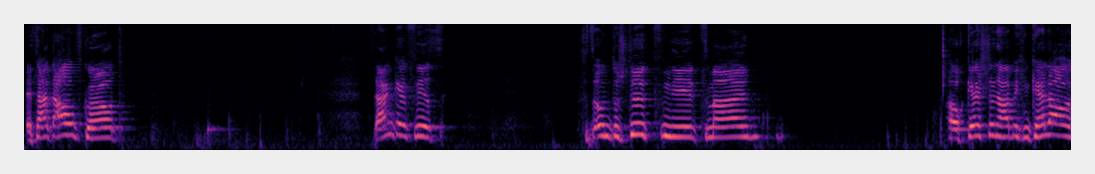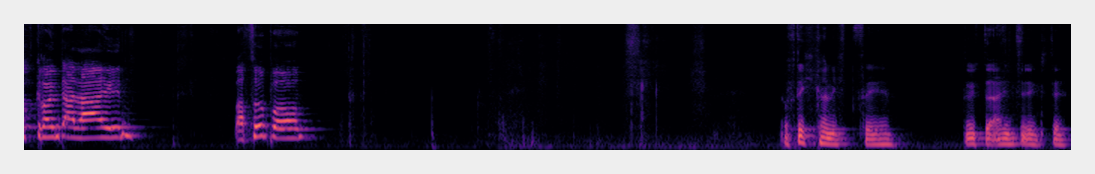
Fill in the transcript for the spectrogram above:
Es hat aufgehört. Danke fürs, fürs Unterstützen jetzt mal. Auch gestern habe ich einen Keller ausgeräumt allein. War super. Auf dich kann ich zählen. Du bist der Einzige.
